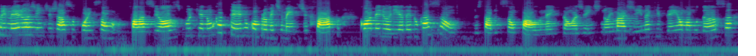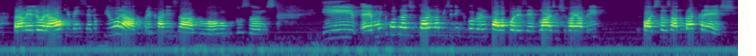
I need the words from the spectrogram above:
primeiro a gente já supõe que são falaciosos porque nunca teve um comprometimento de fato com a melhoria da educação no estado de São Paulo, né? Então a gente não imagina que venha uma mudança para melhorar o que vem sendo piorado, precarizado ao longo dos anos. E é muito contraditório na medida em que o governo fala, por exemplo, ah, a gente vai abrir pode ser usado para creche,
